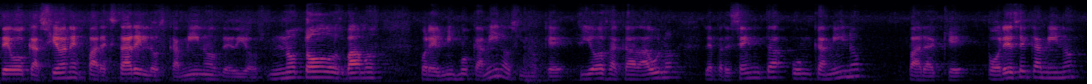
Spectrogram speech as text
de vocaciones para estar en los caminos de Dios. No todos vamos por el mismo camino, sino que Dios a cada uno le presenta un camino para que por ese camino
